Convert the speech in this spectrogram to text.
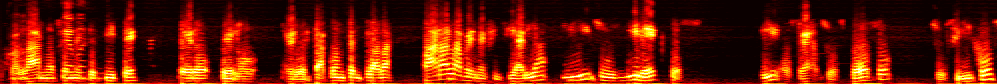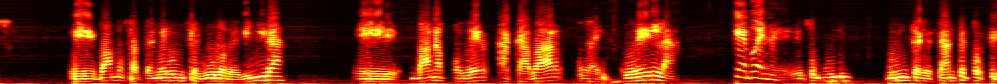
ojalá no se necesite pero pero pero está contemplada para la beneficiaria y sus directos, ¿sí? o sea, su esposo, sus hijos, eh, vamos a tener un seguro de vida, eh, van a poder acabar la escuela. Qué bueno. Eh, eso es muy, muy interesante porque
